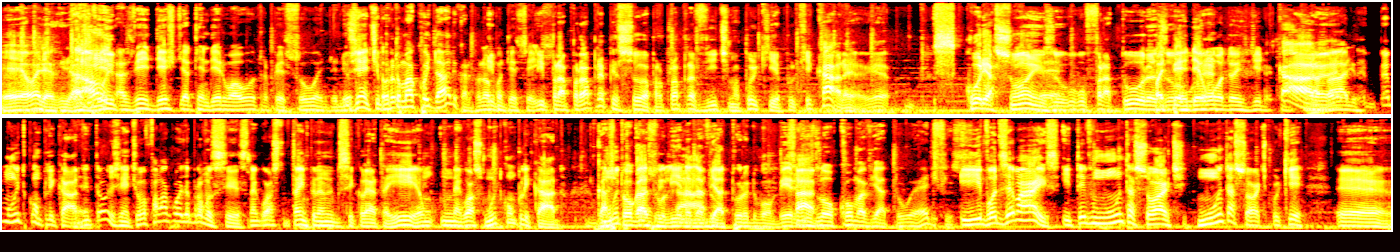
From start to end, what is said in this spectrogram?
É, olha, às, Não, vezes, e- às vezes deixa de atender uma outra pessoa, entendeu? Gente, então pro- tomar cuidado, cara, para não E- acontecer E isso. para a própria pessoa, para a própria vítima. Por quê? Porque, cara, é, escoriações, o, o fraturas. Pode o- perder é- um ou dois dias de Cara, trabalho. é, é muito complicado. Então, gente, eu vou falar uma coisa pra você. Esse negócio de estar empinando bicicleta aí é um, um negócio muito complicado. Gastou muito gasolina complicado. da viatura do bombeiro, Sabe? deslocou uma viatura, é difícil. E vou dizer mais, e teve muita sorte, muita sorte, porque é,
